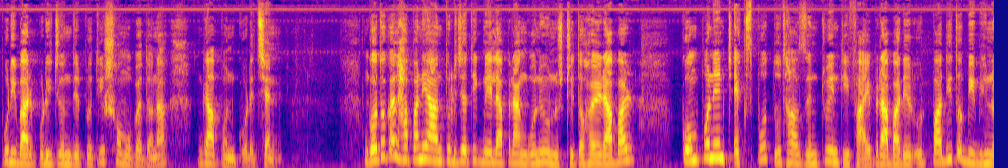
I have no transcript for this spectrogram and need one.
পরিবার পরিজনদের প্রতি সমবেদনা জ্ঞাপন করেছেন। গতকাল হাপানি আন্তর্জাতিক মেলা প্রাঙ্গণে অনুষ্ঠিত হয় rubber component expo two thousand twenty five রাবারের উৎপাদিত বিভিন্ন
